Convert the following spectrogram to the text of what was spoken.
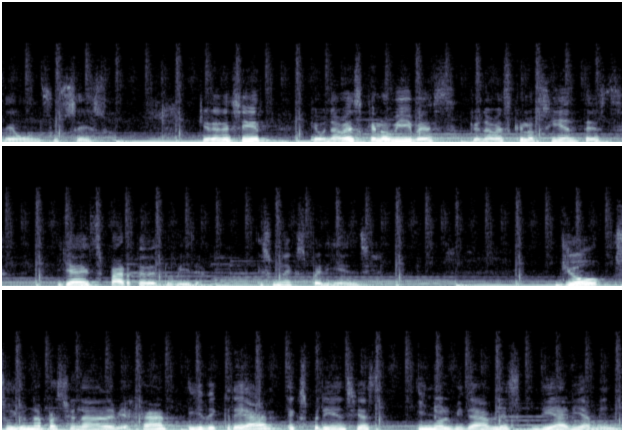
de un suceso. Quiere decir que una vez que lo vives, que una vez que lo sientes, ya es parte de tu vida. Es una experiencia. Yo soy una apasionada de viajar y de crear experiencias inolvidables diariamente.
